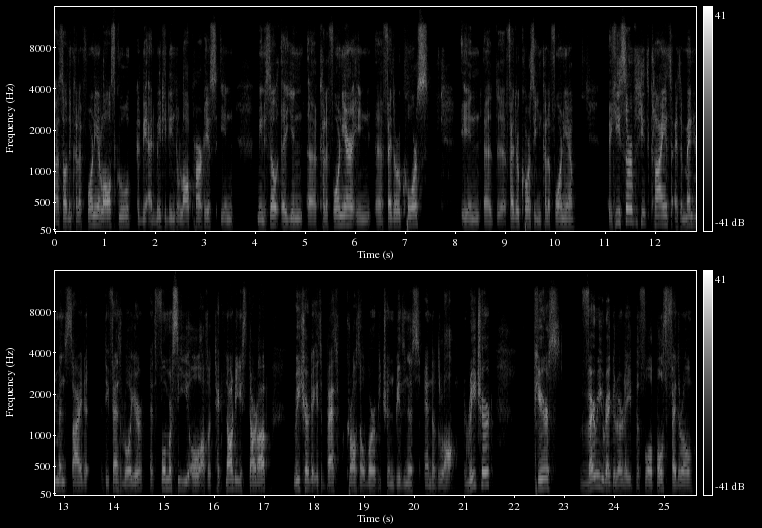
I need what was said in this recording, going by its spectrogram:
uh, Southern California Law School, had been admitted into law practice in Minnesota, uh, in uh, California, in uh, federal courts, in uh, the federal courts in California. He served his clients as a management side defense lawyer, as former CEO of a technology startup. Richard is the best crossover between business and the law. Richard appears very regularly before both federal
